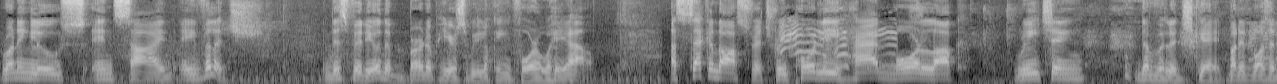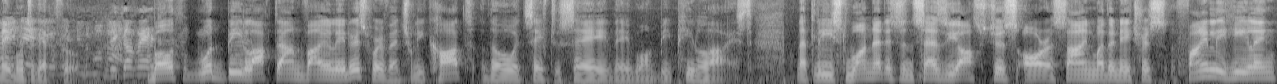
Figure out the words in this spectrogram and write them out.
running loose inside a village. In this video, the bird appears to be looking for a way out. A second ostrich reportedly had more luck reaching the village gate, but it wasn't able to get through. Both would be lockdown violators were eventually caught, though it's safe to say they won't be penalized. At least one netizen says the ostriches are a sign Mother Nature's finally healing.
